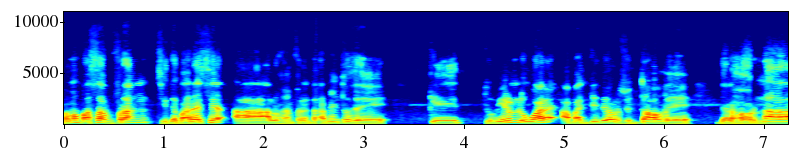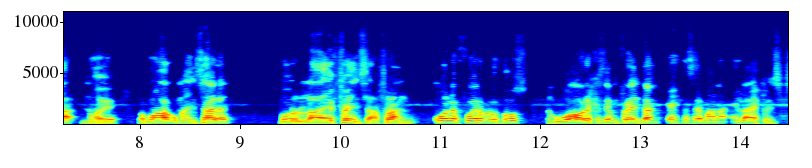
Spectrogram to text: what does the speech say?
Vamos a pasar, Fran, si te parece, a los enfrentamientos de que tuvieron lugar a partir de los resultados de, de la jornada 9. Vamos a comenzar por la defensa. Fran, ¿cuáles fueron los dos jugadores que se enfrentan esta semana en la defensa?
